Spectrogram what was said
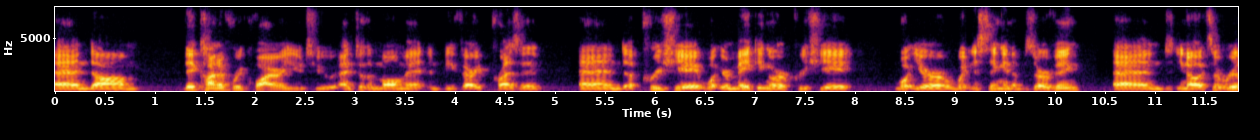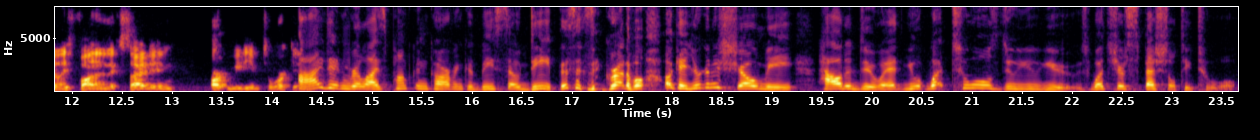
And um, they kind of require you to enter the moment and be very present and appreciate what you're making or appreciate what you're witnessing and observing. And, you know, it's a really fun and exciting art medium to work in. I didn't realize pumpkin carving could be so deep. This is incredible. Okay, you're going to show me how to do it. You, what tools do you use? What's your specialty tool?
